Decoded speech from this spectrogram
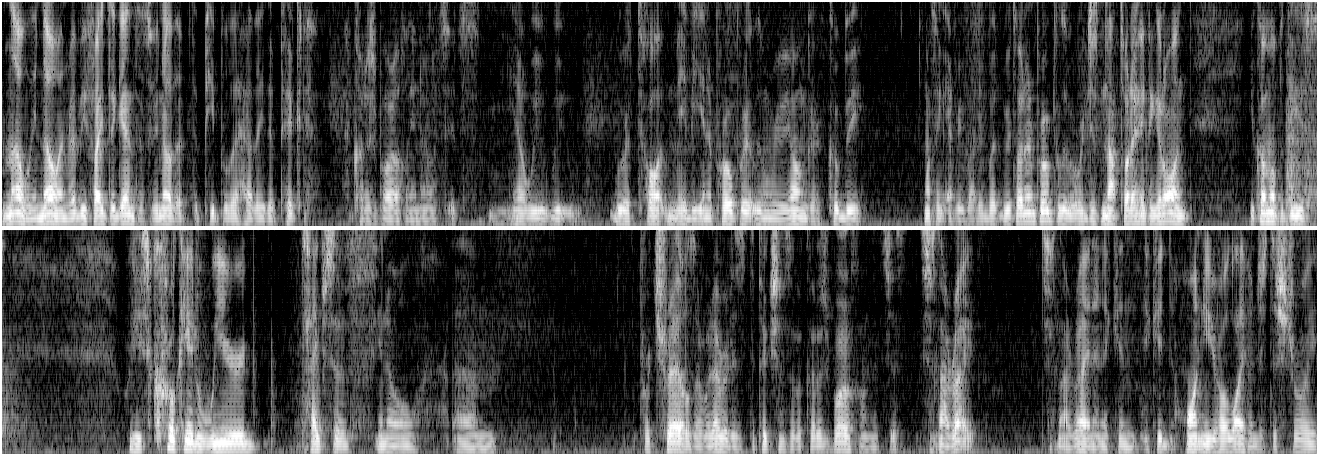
No, we know, and Rebbe fights against us. We know that the people that how they depict Kodesh Baruch, you know, it's it's you know we, we we were taught maybe inappropriately when we were younger. Could be. I'm not saying everybody, but we were taught inappropriately. We were just not taught anything at all. And you come up with these with these crooked, weird types of you know um, portrayals or whatever it is, depictions of a Kodesh Baruch and it's just it's just not right. It's just not right, and it can it could haunt you your whole life and just destroy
